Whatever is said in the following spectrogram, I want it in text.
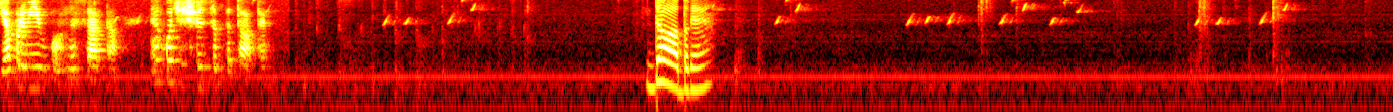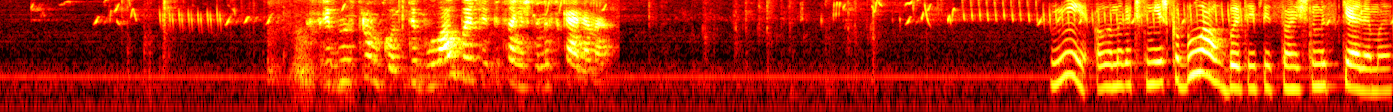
Я привів вогнесерда. Він хоче щось запитати. Добре. Срібну струмку, ти була вбитою під сонячними скелями? Ні, але Мирочка Мішка була вбитою під сонячними скелями.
